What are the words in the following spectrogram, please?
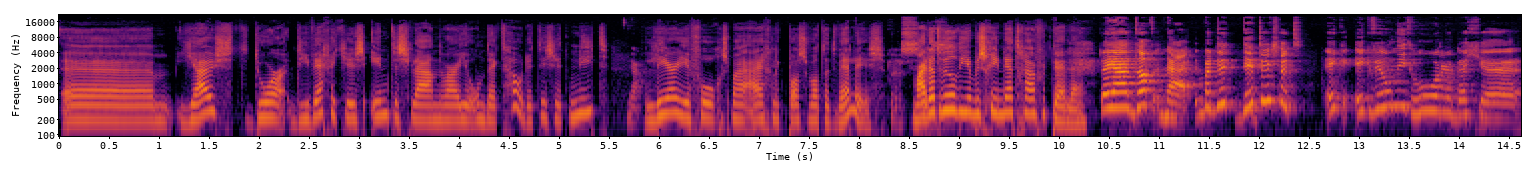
uh, juist door die weggetjes in te slaan waar je ontdekt, oh, dit is het niet, leer je volgens mij eigenlijk pas wat het wel is. Maar dat wilde je misschien net gaan vertellen. Nou ja, dat, nou, maar dit, dit is het. Ik, ik wil niet horen dat je,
